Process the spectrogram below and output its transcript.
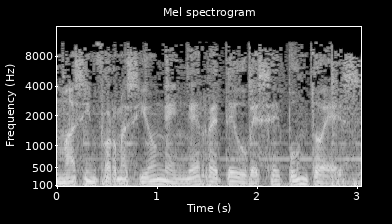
Más información en rtvc.es.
